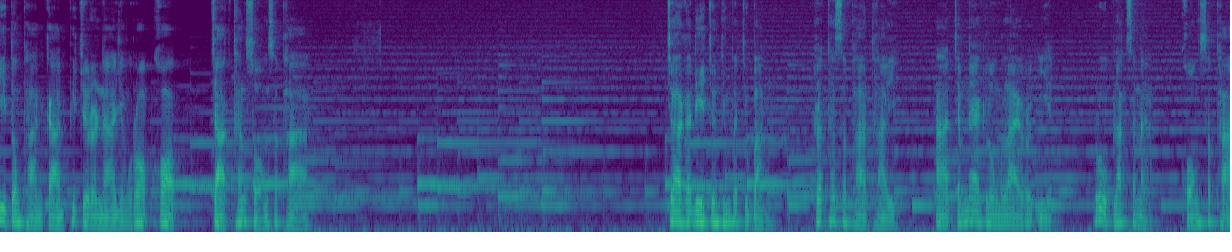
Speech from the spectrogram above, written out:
ที่ต้องผ่านการพิจารณาอย่างรอบคอบจากทั้งสองสภา จากอดีตจนถึงปัจจุบัน รัฐสภาไทยอาจจำแนกลงรายละเอียด รูปลักษณะของสภา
